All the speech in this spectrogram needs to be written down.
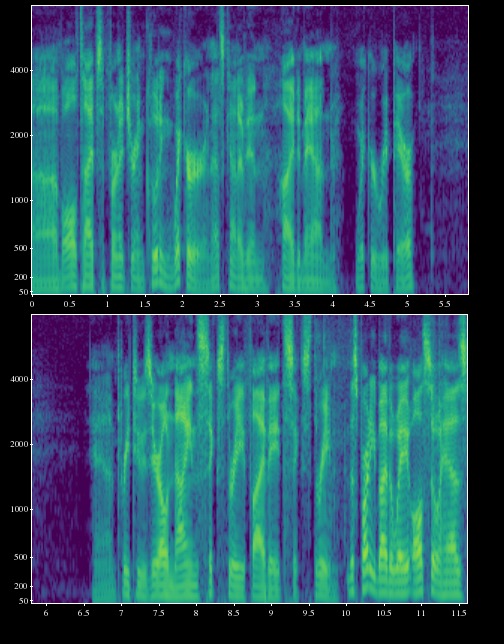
uh, of all types of furniture, including wicker, and that's kind of in high demand, wicker repair. And 320 963 5863. This party, by the way, also has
